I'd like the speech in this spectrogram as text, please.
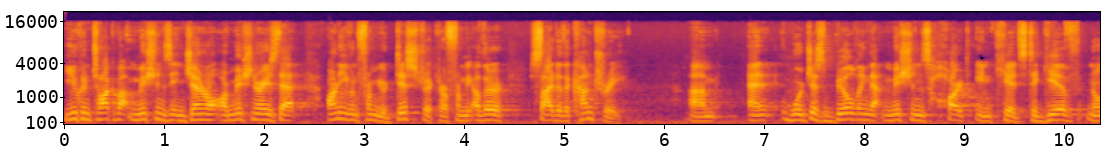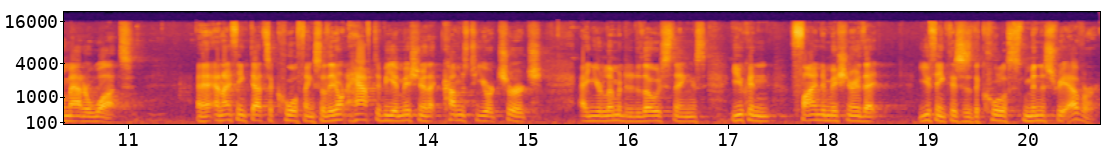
you can talk about missions in general or missionaries that aren't even from your district or from the other side of the country. Um, and we're just building that missions heart in kids to give no matter what. And I think that's a cool thing. So they don't have to be a missionary that comes to your church and you're limited to those things. You can find a missionary that you think this is the coolest ministry ever.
